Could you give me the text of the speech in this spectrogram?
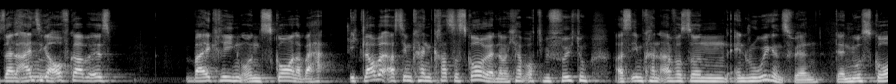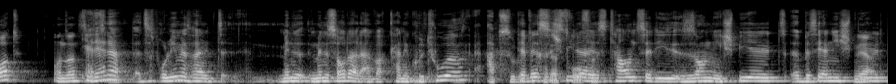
seine einzige Aufgabe ist, Ball kriegen und scoren. Aber er hat- ich glaube, aus ihm kann ein krasser Score werden. Aber ich habe auch die Befürchtung, aus ihm kann einfach so ein Andrew Wiggins werden, der nur scoret und sonst Ja, nichts der, der, das Problem ist halt, Min- Minnesota hat einfach keine Kultur. Absolute Der beste. Spieler ist Towns, der die Saison nicht spielt, äh, bisher nicht spielt. Ja.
